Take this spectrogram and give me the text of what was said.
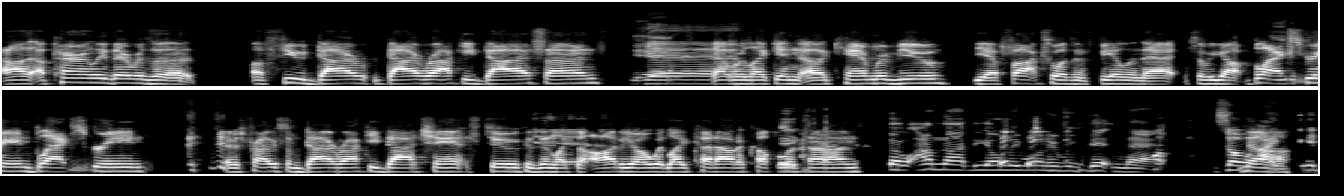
Uh, apparently there was a a few die die Rocky die signs Yeah, that were like in uh, camera view. Yeah, Fox wasn't feeling that. So we got black screen, black screen. There was probably some die Rocky die chants too, because then like the audio would like cut out a couple of times. So I'm not the only one who was getting that. Well, So I did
